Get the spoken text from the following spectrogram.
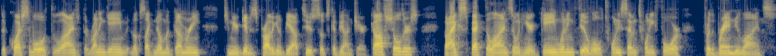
The questionable with the lines with the running game. It looks like no Montgomery. Jahmyr Gibbs is probably going to be out too, so it's going to be on Jared Goff's shoulders. But I expect the Lions to win here. Game winning field goal 27 24 for the brand new Lions.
